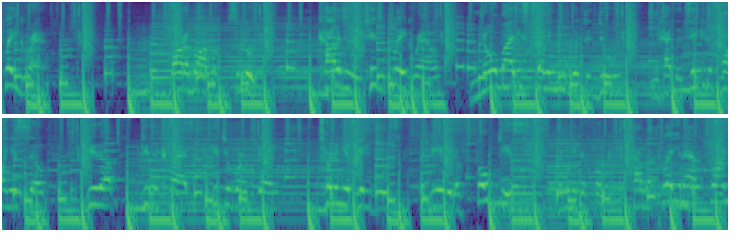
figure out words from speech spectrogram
playground. Barter Barber, salute. College is a kid's playground. Nobody's telling you what to do. You have to take it upon yourself to get up, get to class, get your work done, turn in your papers, and be able to focus when you need to focus. It's time to play and have fun,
